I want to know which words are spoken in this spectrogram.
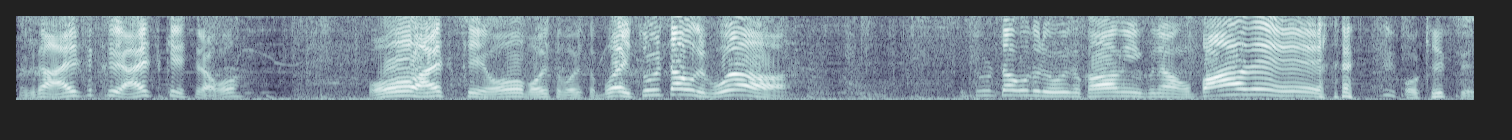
그 다음 알스킬 알스킬 쓰라고? 오 알스킬. 오 멋있어 멋있어. 뭐야 이 쫄따구들 뭐야? 이 쫄따구들이 어디서 감히 그냥 어, 빠세! 어 개쎄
